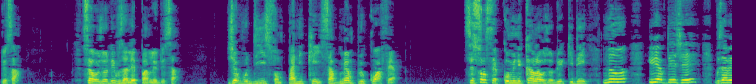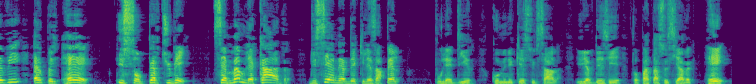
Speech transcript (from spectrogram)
de ça. C'est aujourd'hui vous allez parler de ça. Je vous dis, ils sont paniqués, ils ne savent même plus quoi faire. Ce sont ces communicants-là aujourd'hui qui disent, non, UFDG, vous avez vu, RPG, hey, ils sont perturbés. C'est même les cadres du CNRD qui les appellent pour les dire, communiquer sur ça. Là. UFDG, il ne faut pas t'associer avec... Hey,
